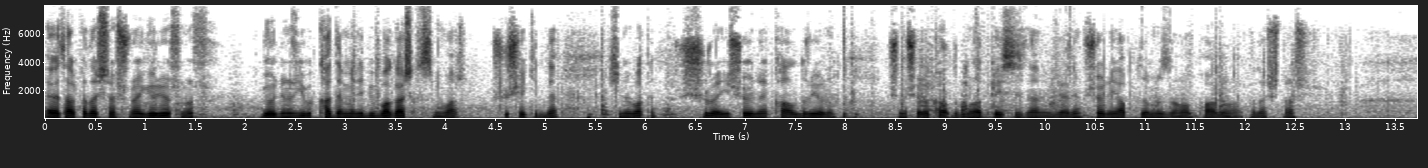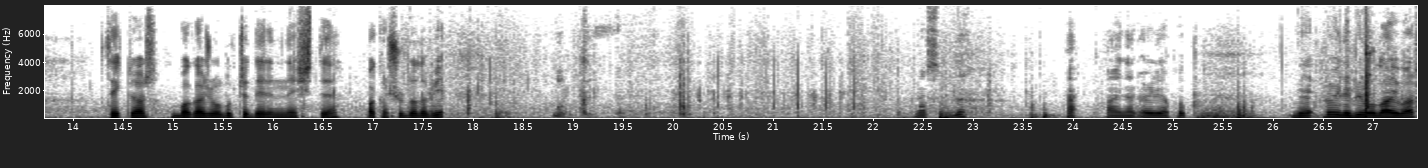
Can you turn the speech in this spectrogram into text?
Evet arkadaşlar şunu görüyorsunuz. Gördüğünüz gibi kademeli bir bagaj kısmı var. Şu şekilde. Şimdi bakın şurayı şöyle kaldırıyorum. Şunu şöyle kaldır. Murat Bey sizden rica edeyim. Şöyle yaptığımız zaman pardon arkadaşlar. Tekrar bagaj oldukça derinleşti. Bakın şurada da bir nasıldı? Heh, aynen öyle yapıp ve böyle bir olay var.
